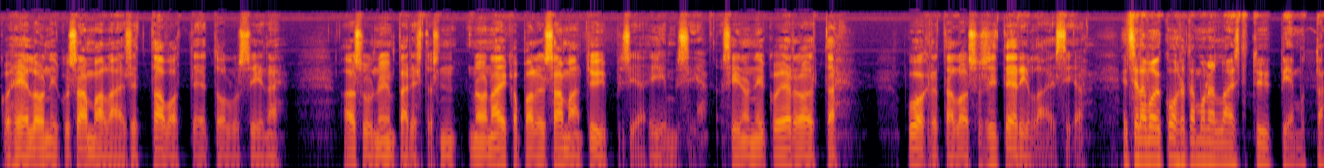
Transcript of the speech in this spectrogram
kun heillä on niinku samanlaiset tavoitteet ollut siinä asun ympäristössä, niin ne on aika paljon samantyyppisiä ihmisiä. Siinä on niinku ero, että vuokrataloissa on sitten erilaisia. Että siellä voi kohdata monenlaista tyyppiä, mutta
